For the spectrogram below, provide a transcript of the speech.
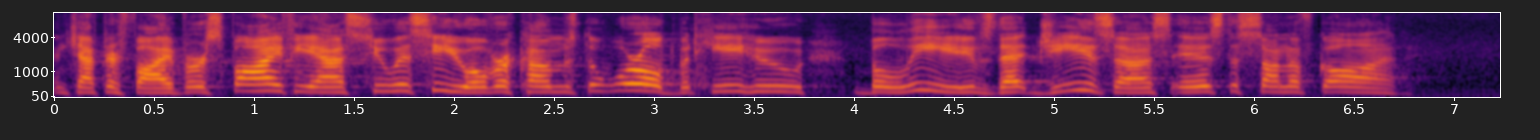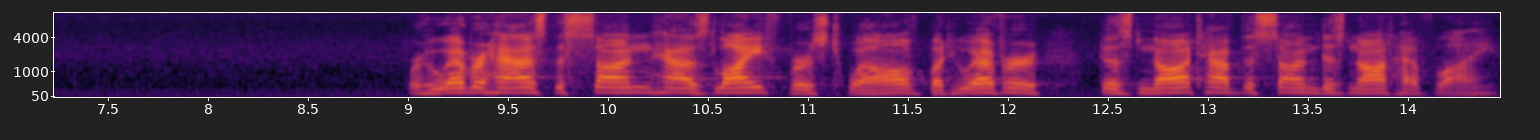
In chapter 5, verse 5, he asks, Who is he who overcomes the world but he who believes that Jesus is the Son of God? For whoever has the Son has life, verse 12, but whoever does not have the Son does not have life.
